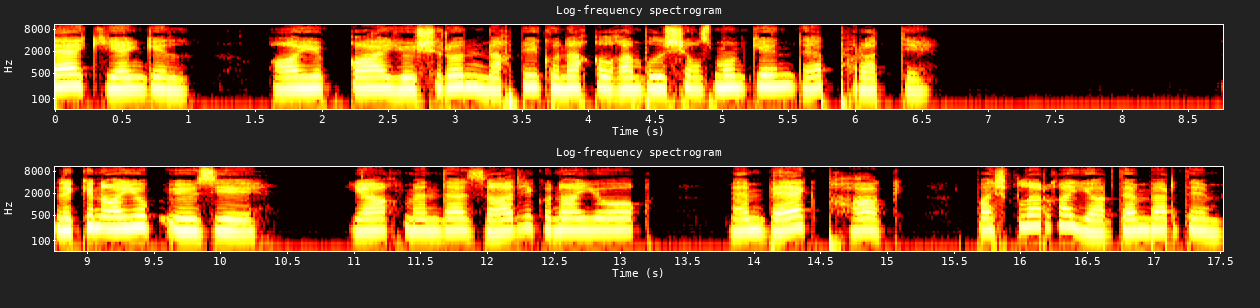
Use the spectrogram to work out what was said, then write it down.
baq yengil O'ayibqa yushrun ma'biy gunoh qilgan bo'lishingiz mumkin deb puratdi. Lekin O'ayob o'zi, "Yoq, menga zot gunoh yo'q. Men bek pok. Boshqilarga yordam berdim."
